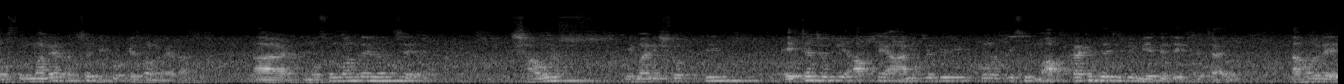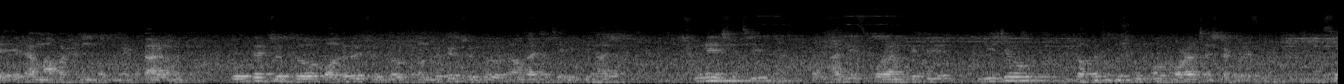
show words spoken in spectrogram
মুসলমানের হচ্ছে বিপক্ষে ধর্ম এরা আর মুসলমানদের হচ্ছে সাহস, ইমানি শক্তি, এইটা যদি আপনি, আমি যদি কোনো কিছু মাপকাঠিতে যদি মেপে দেখতে চাই, তাহলে এটা মাপা সম্ভব নয়। কারণ, বৌদ্ধের যুদ্ধ, বদরের যুদ্ধ খন্দকের যুদ্ধ, আমরা হচ্ছে ইতিহাস শুনে এসেছি হাদিস কোরআন থেকে নিজেও যতটুকু সম্ভব পড়ার চেষ্টা করেছি। সো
